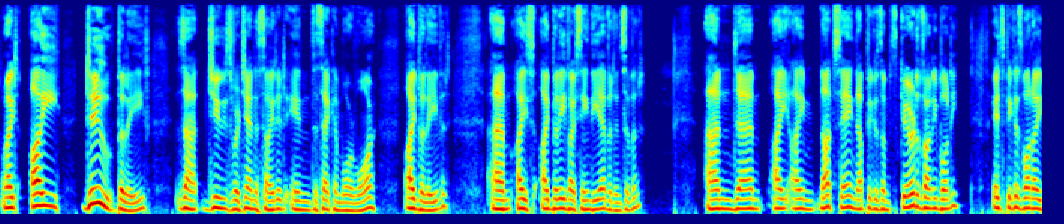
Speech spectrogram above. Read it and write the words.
Right? I do believe that Jews were genocided in the Second World War. I believe it. Um, I, I believe I've seen the evidence of it. And um, I, I'm not saying that because I'm scared of anybody. It's because what I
